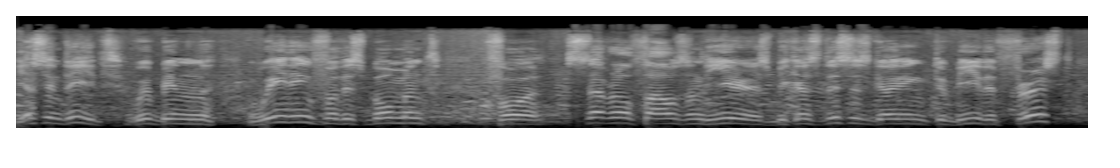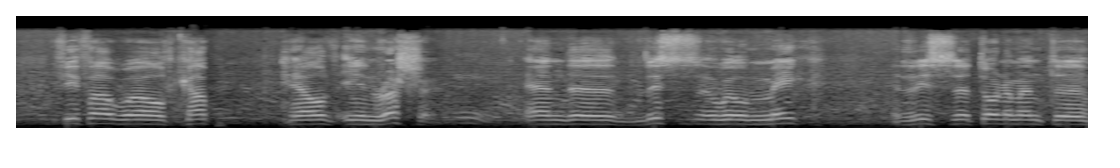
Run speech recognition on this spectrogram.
Yes, indeed. We've been waiting for this moment for several thousand years because this is going to be the first FIFA World Cup held in Russia. And uh, this will make this uh, tournament uh,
